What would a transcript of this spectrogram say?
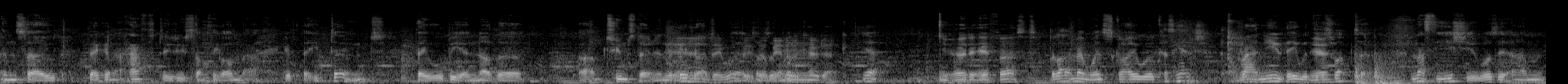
And so they're going to have to do something on that. If they don't, they will be another um, tombstone in the Yeah, graveyard. they uh, will in be. terms There'll be another quality. Kodak. Yeah. You heard it here first. But I remember when Sky were cutting edge, brand new, they were the Yeah. disruptor. And that's the issue, was it? Um,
